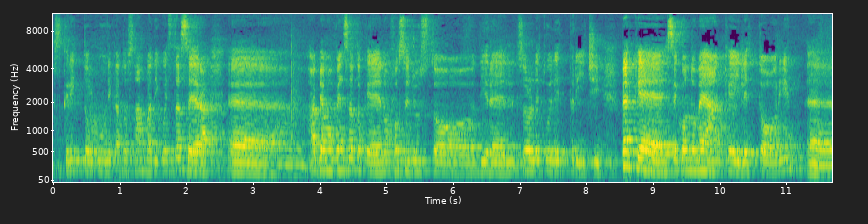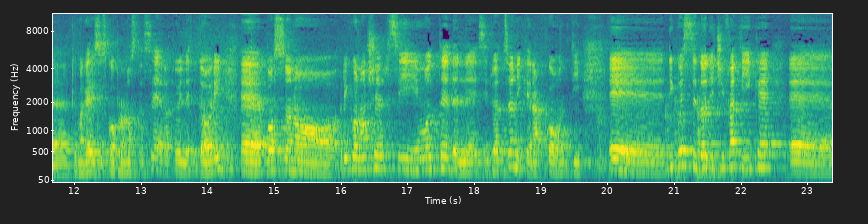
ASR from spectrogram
scritto il comunicato stampa di questa sera eh, abbiamo pensato che non fosse giusto dire solo le tue lettrici perché secondo me anche i lettori eh, che magari si scoprono stasera, tuoi lettori eh, possono riconoscersi in molte delle situazioni che racconti. E di queste 12 fatiche eh,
